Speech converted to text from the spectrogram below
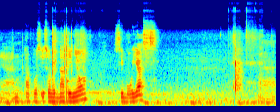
Yan. Tapos isunod natin yung sibuyas. Yan.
